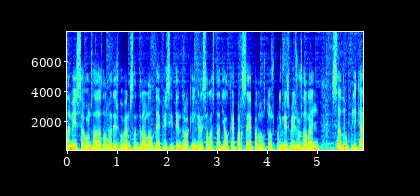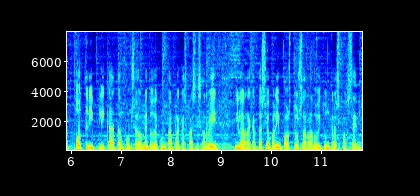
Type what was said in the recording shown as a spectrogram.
A més, segons dades del mateix govern central, el dèficit entre el que ingressa l'Estat i el que percep en els dos primers mesos de l'any s'ha duplicat o triplicat en funció del mètode comptable que es faci servir. I la recaptació per impostos s'ha reduït un 3%.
